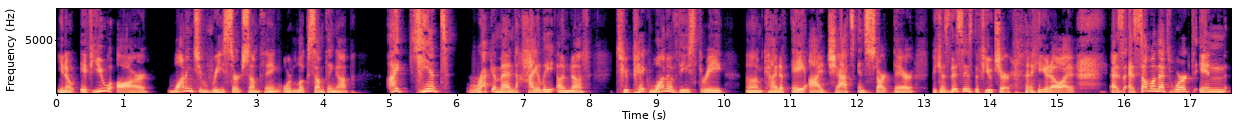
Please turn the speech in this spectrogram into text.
you know, if you are wanting to research something or look something up, I can't recommend highly enough to pick one of these three um, kind of AI chats and start there because this is the future. you know, I, as, as someone that's worked in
